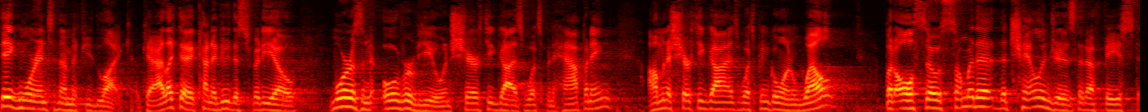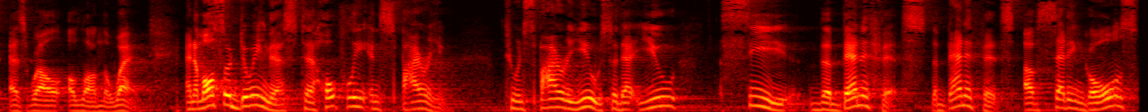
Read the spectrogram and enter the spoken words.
dig more into them if you'd like. Okay, I like to kind of do this video more as an overview and share with you guys what's been happening. I'm going to share with you guys what's been going well, but also some of the, the challenges that I've faced as well along the way. And I'm also doing this to hopefully inspire you, to inspire you so that you see the benefits, the benefits of setting goals,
